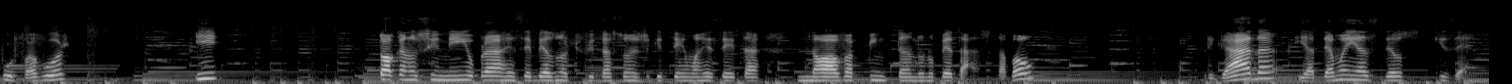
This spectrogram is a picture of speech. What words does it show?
por favor. E toca no sininho para receber as notificações de que tem uma receita nova pintando no pedaço, tá bom? Obrigada e até amanhã, se Deus quiser.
